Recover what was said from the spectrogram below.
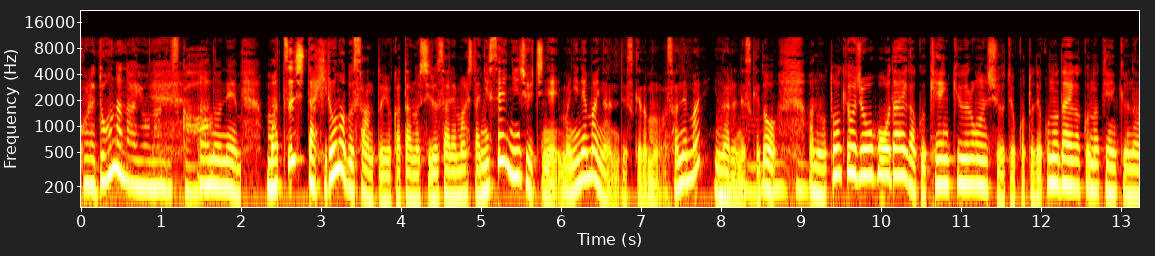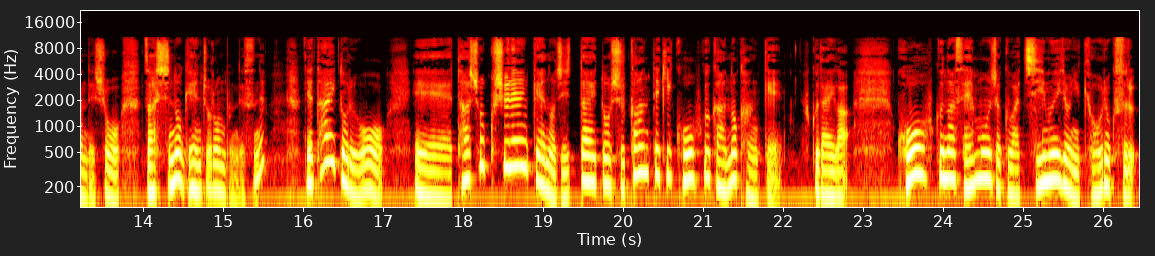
これどんな内容なんですか？あのね、松下博信さんという方の記されました2021年、まあ2年前なんですけども、3年前になるんですけど、あの東京情報大学研究論集ということで、この大学の研究なんでしょう。雑誌の原著論文ですね。でタイトルを、えー、多職種連携の実態と主観的幸福感の関係副題が幸福な専門職はチーム医療に協力する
